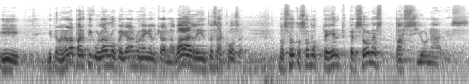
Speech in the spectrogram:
y, de manera particular los veganos en el carnaval y en todas esas cosas? Nosotros somos personas pasionales.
